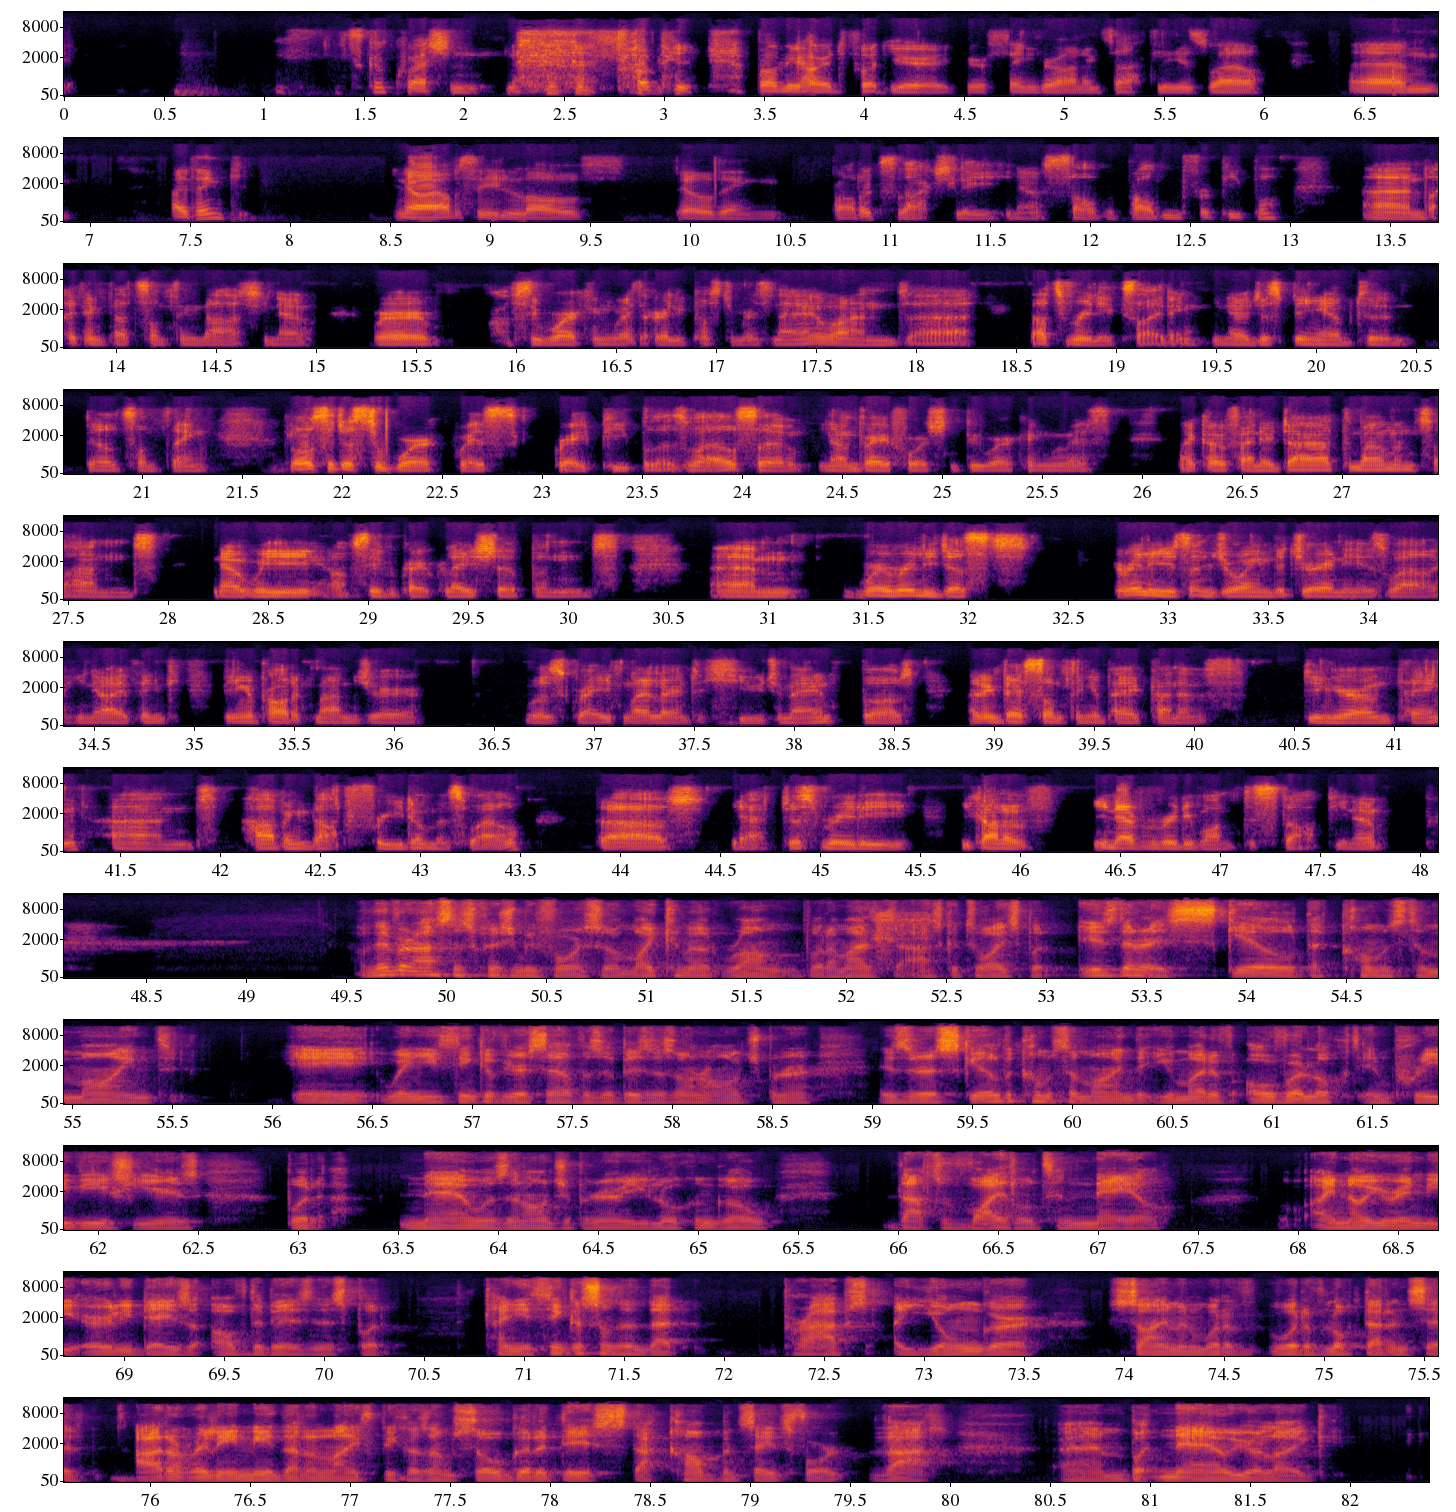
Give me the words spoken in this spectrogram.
it's a good question. probably probably hard to put your your finger on exactly as well. Um, I think you know I obviously love building products that actually you know solve a problem for people. And i think that's something that you know we're obviously working with early customers now and uh, that's really exciting you know just being able to build something but also just to work with great people as well. So you know i'm very fortunate to be working with my co-founder dara at the moment and you know we obviously have a great relationship and um, we're really just really just enjoying the journey as well. You know i think being a product manager was great and I learned a huge amount. But I think there's something about kind of doing your own thing and having that freedom as well that yeah, just really you kind of you never really want to stop, you know. I've never asked this question before, so it might come out wrong, but I might have to ask it twice. But is there a skill that comes to mind uh, when you think of yourself as a business owner, entrepreneur? Is there a skill that comes to mind that you might have overlooked in previous years, but now as an entrepreneur, you look and go, that's vital to nail? I know you're in the early days of the business, but can you think of something that perhaps a younger Simon would have would have looked at and said, I don't really need that in life because I'm so good at this that compensates for that. Um, but now you're like,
